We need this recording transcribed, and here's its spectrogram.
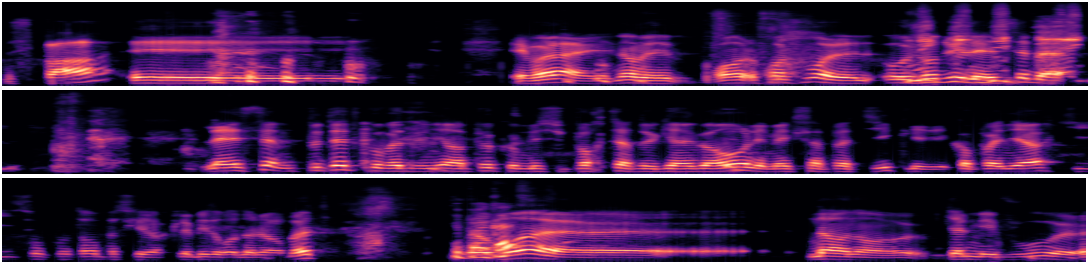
N'est-ce pas? Et. Et voilà, et non mais fran- franchement, aujourd'hui l'ASM, a- l'ASM, peut-être qu'on va devenir un peu comme les supporters de Guingamp, les mecs sympathiques, les campagnards qui sont contents parce que leur club est droit dans leurs bottes. C'est pas Bah, grave. moi, euh, non, non, euh, calmez-vous. euh.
